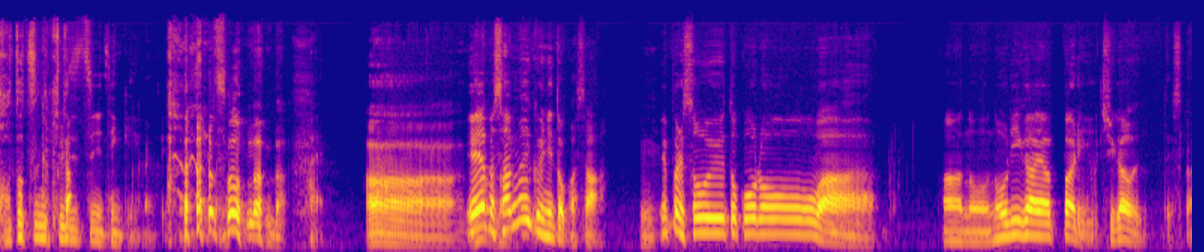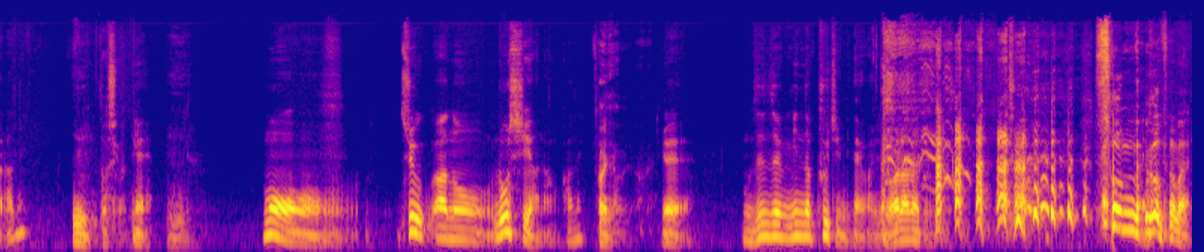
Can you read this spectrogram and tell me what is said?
唐突にえ来た確実に天気に関係して。ね、そうなんだ。はい、ああいややっぱ寒い国とかさうん。やっぱりそういうところはあのノリがやっぱり違うんですからね。うん確かに、ね。うん、もう中あのロシアなんかね、はいはいはい。ええ、もう全然みんなプーチンみたいな感じで笑わないと思 そんなことない。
